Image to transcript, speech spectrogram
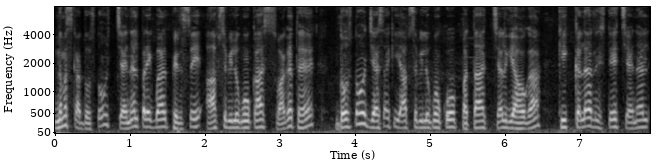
नमस्कार दोस्तों, चैनल पर एक बार फिर से आप सभी लोगों का स्वागत है। दोस्तों, जैसा कि आप सभी लोगों को पता चल गया होगा कि कलर रिश्ते चैनल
